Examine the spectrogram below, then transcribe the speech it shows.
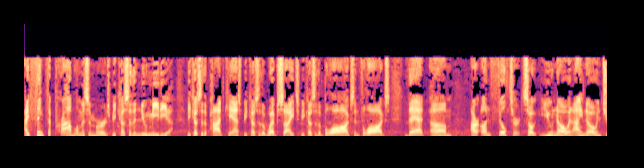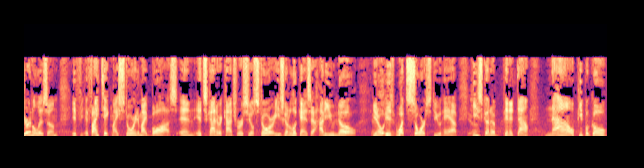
I think the problem has emerged because of the new media, because of the podcast, because of the websites, because of the blogs and vlogs that um, are unfiltered. So you know, and I know in journalism, if if I take my story to my boss and it's kind of a controversial story, he's going to look at it and say, "How do you know? You know, is what source do you have?" Sure. He's going to pin it down. Now people go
